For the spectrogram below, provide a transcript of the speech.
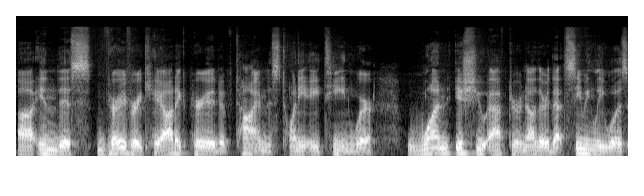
uh, in this very, very chaotic period of time, this 2018, where one issue after another that seemingly was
